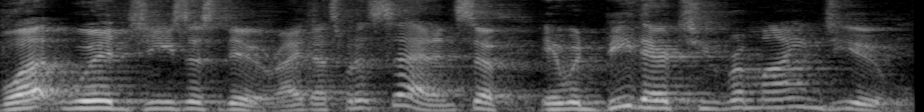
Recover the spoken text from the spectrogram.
what would Jesus do, right? That's what it said. And so it would be there to remind you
